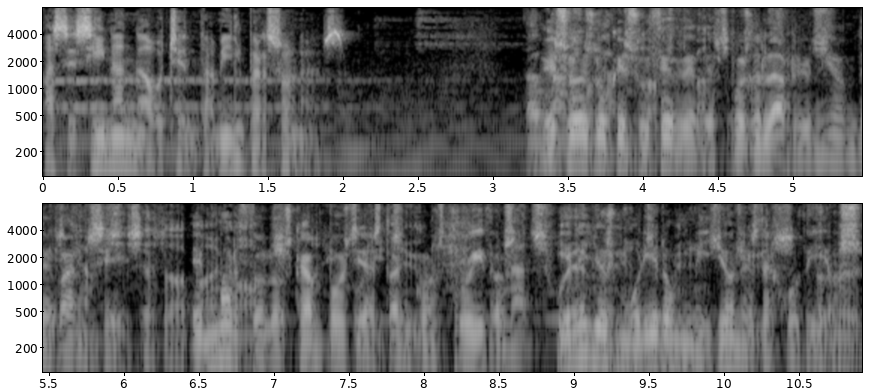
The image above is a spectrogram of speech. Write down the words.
asesinan a 80.000 personas. Eso es lo que sucede después de la reunión de Wannsee. En marzo los campos ya están construidos y en ellos murieron millones de judíos.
